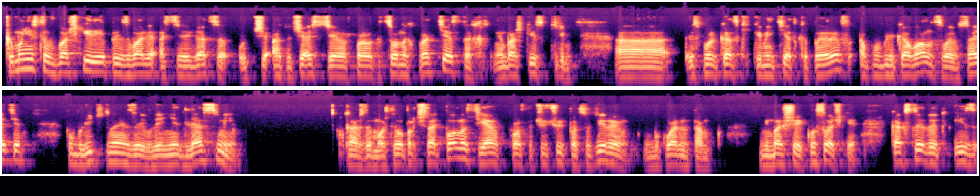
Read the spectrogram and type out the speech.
Коммунистов в Башкирии призвали остерегаться от участия в провокационных протестах. Башкирский э, республиканский комитет КПРФ опубликовал на своем сайте публичное заявление для СМИ. Каждый может его прочитать полностью. Я просто чуть-чуть процитирую, буквально там небольшие кусочки. Как следует из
